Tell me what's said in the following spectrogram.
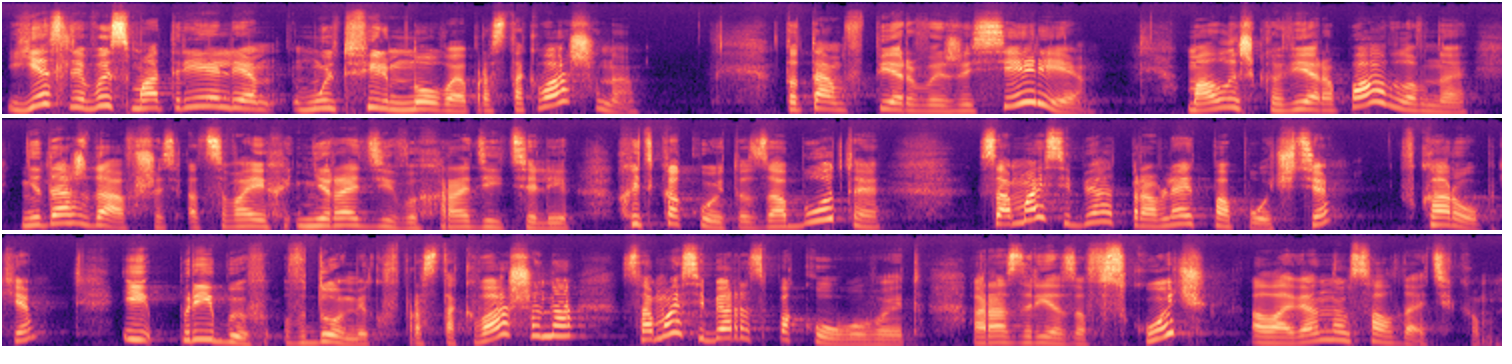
Если вы смотрели мультфильм «Новая Простоквашина», то там в первой же серии малышка Вера Павловна, не дождавшись от своих нерадивых родителей хоть какой-то заботы, сама себя отправляет по почте в коробке и, прибыв в домик в Простоквашино, сама себя распаковывает, разрезав скотч оловянным солдатиком.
